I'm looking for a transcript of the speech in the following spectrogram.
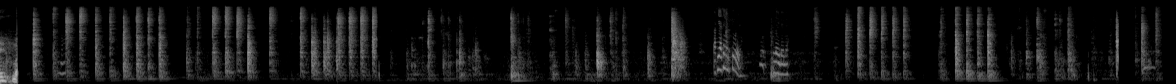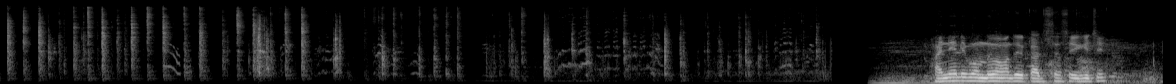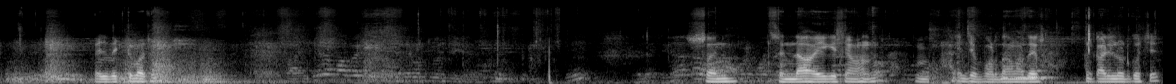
ফাইনালি বন্ধু, আমাদের কাজ শেষ হয়ে গেছে। এই যে দেখতে পাচ্ছ। সন- সন্ধ্যা হয়ে গেছে আমাদের এই যে বর্দা আমাদের গাড়ি লোড করছে।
